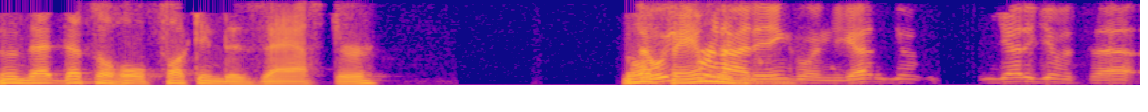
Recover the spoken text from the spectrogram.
that that's a whole fucking disaster. The at least we're not England. You got to give you got to give us that.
